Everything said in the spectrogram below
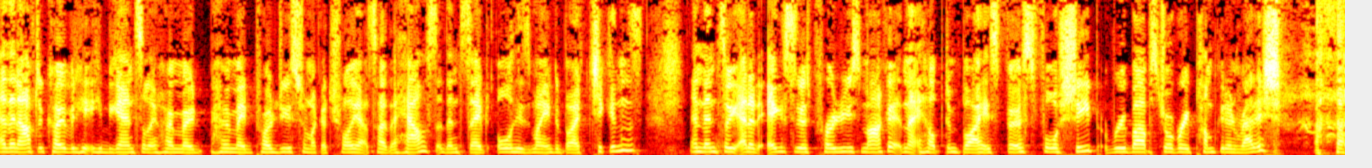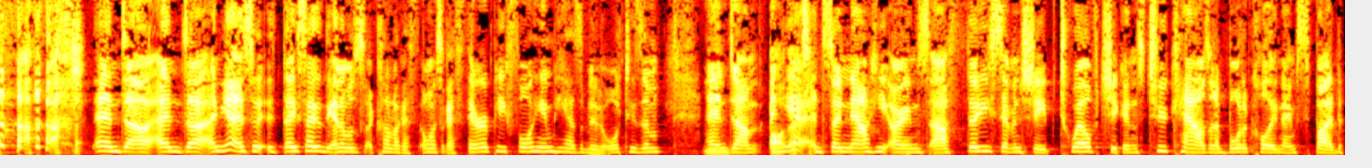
and then after COVID he, he began selling homemade homemade produce from like a trolley outside the house, and then saved all his money to buy chickens, and then so he added eggs to his produce market, and that helped him buy his first four sheep: rhubarb, strawberry, pumpkin, and radish. and uh, and uh, and yeah, so they say that the animals are kind of like a, almost like a therapy for him. He has a bit of autism, and um, and Oh, yeah, that's- and so now he owns uh, 37 sheep, 12 chickens, two cows, and a border collie named Spud.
